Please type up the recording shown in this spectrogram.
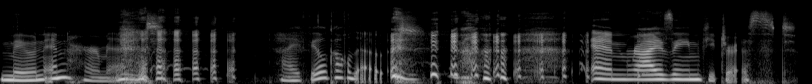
Moon and Hermit. I feel called out. and Rising Futurist.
